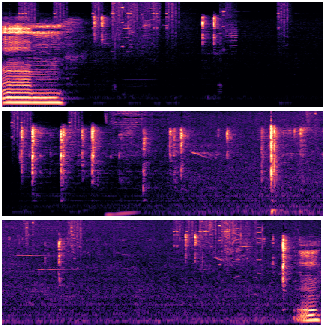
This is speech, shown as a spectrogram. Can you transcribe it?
mm. Mhm.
